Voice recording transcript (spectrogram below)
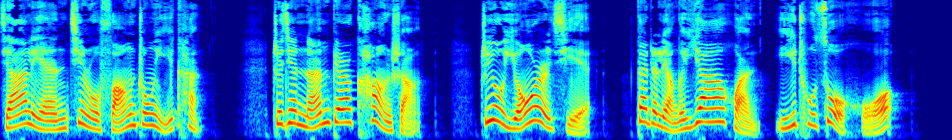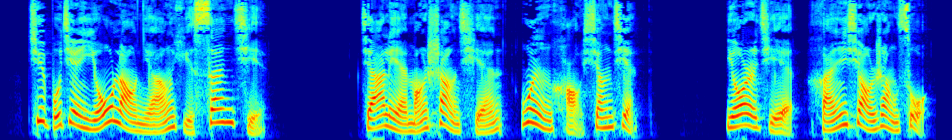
贾琏进入房中一看，只见南边炕上只有尤二姐。带着两个丫鬟一处做活，却不见尤老娘与三姐。贾琏忙上前问好相见，尤二姐含笑让座，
